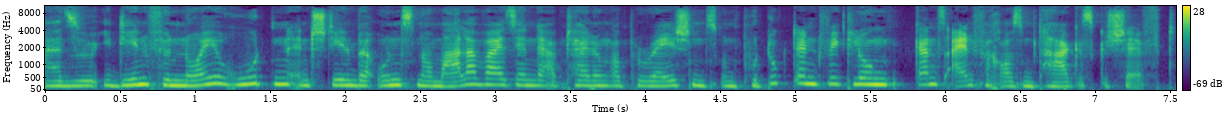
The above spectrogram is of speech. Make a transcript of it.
Also Ideen für neue Routen entstehen bei uns normalerweise in der Abteilung Operations und Produktentwicklung ganz einfach aus dem Tagesgeschäft.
